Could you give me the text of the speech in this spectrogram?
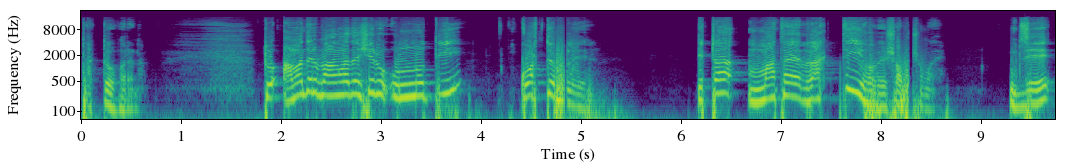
থাকতেও পারে না। তো আমাদের বাংলাদেশের উন্নতি করতে হলে এটা মাথায় রাখতেই হবে সব সময় যে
